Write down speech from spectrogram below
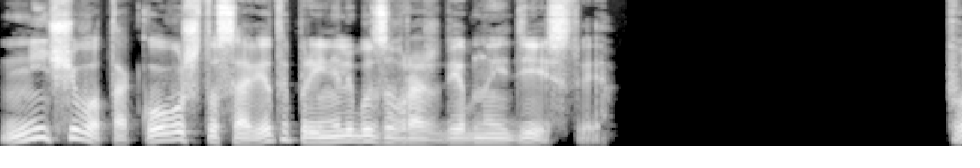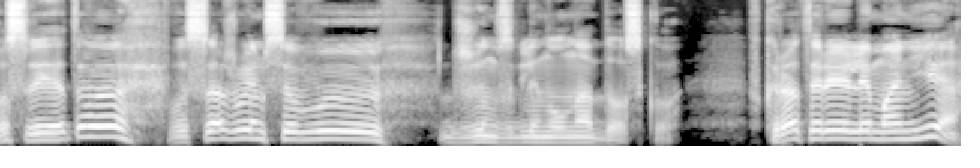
Ничего такого, что Советы приняли бы за враждебные действия. «После этого высаживаемся в...» Джин взглянул на доску. «В кратере Леманье,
